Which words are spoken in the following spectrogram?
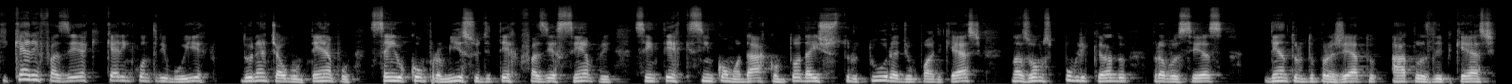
que querem fazer, que querem contribuir durante algum tempo, sem o compromisso de ter que fazer sempre, sem ter que se incomodar com toda a estrutura de um podcast, nós vamos publicando para vocês dentro do projeto Atlas Lipcast,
